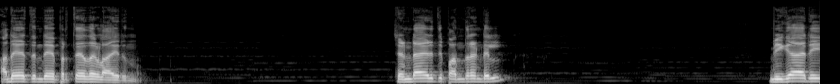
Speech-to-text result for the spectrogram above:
അദ്ദേഹത്തിന്റെ പ്രത്യേകതകളായിരുന്നു. രണ്ടായിരത്തി പന്ത്രണ്ടിൽ വികാരി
